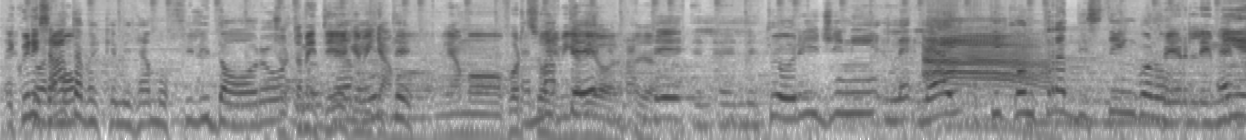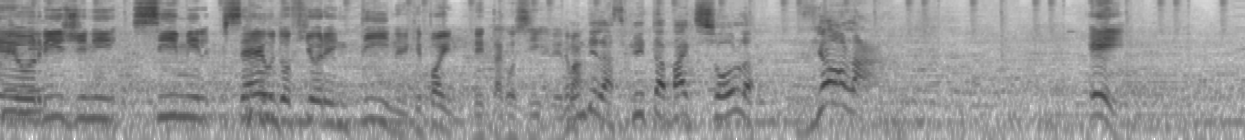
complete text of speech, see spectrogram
E quindi siamo. perché mi chiamo Filidoro Certamente io che mi chiamo, mi chiamo Eh, Forzoni, mica Viola. ma te, le, le tue origini le, le hai- Ah, ti contraddistinguono per le e mie quindi- origini simil pseudo fiorentine che poi detta così ma- quindi la scritta Bike Soul viola e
